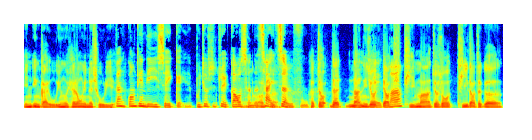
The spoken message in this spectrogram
应应该有，因为迄拢因咧处理。但光电利益谁给的？不就是最高层的蔡政府？就那、啊、那你就要提嘛，就是说提到这个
